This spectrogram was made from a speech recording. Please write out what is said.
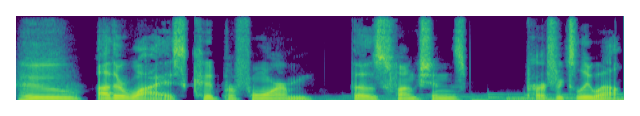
who otherwise could perform those functions perfectly well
